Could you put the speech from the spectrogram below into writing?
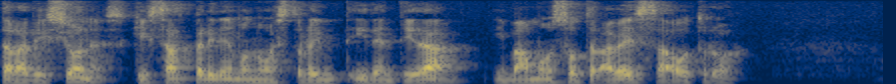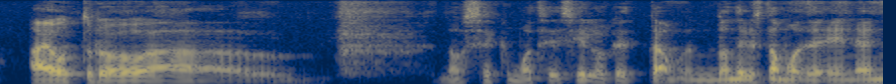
tradiciones. Quizás perdemos nuestra identidad y vamos otra vez a otro, a otro, ah, no sé cómo decirlo, que estamos, donde estamos en,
